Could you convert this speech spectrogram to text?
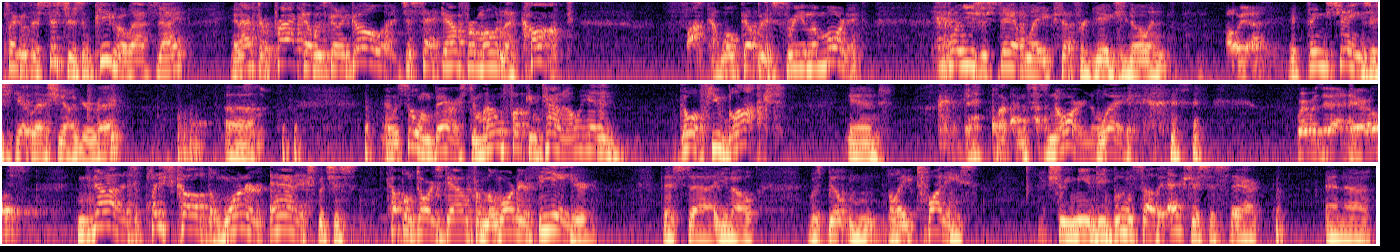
played with her sisters and Pedro last night, and after prac, I was going to go. I just sat down for a moment and I conked. Fuck, I woke up, it was 3 in the morning. I don't usually stay up late except for gigs, you know, and oh yeah. if things change as you get less younger, right? Uh, I was so embarrassed. In my own fucking town, I only had to go a few blocks and fucking snoring away. Was it at? Harold's. No, it's a place called the Warner Annex, which is a couple doors down from the Warner Theater. This, uh, you know, was built in the late 20s. Actually, me and D. Boon saw The Exorcist there. And, uh,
